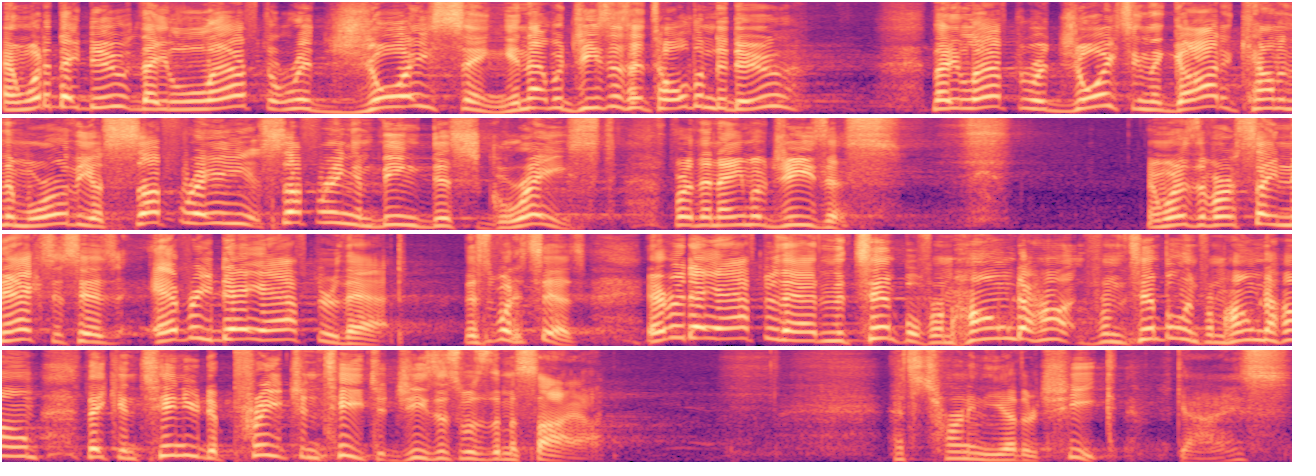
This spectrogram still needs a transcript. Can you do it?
And what did they do? They left rejoicing. Isn't that what Jesus had told them to do? They left rejoicing that God had counted them worthy of suffering, suffering and being disgraced for the name of Jesus. And what does the verse say next? It says, Every day after that, this is what it says. Every day after that, in the temple, from home to home, from the temple and from home to home, they continued to preach and teach that Jesus was the Messiah. That's turning the other cheek, guys.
